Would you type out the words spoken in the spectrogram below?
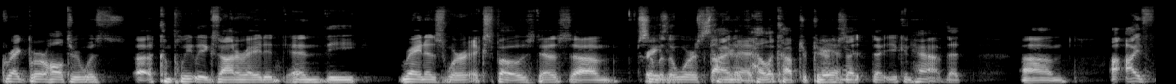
Greg Berhalter was uh, completely exonerated, yeah. and the Reynas were exposed as um, some of the worst kind of helicopter parents yeah. that, that you can have. That um, I've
